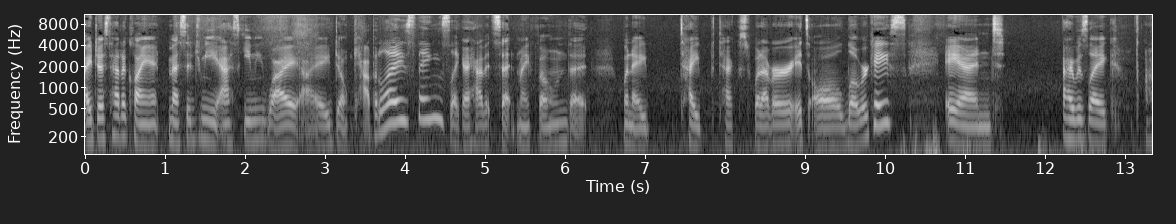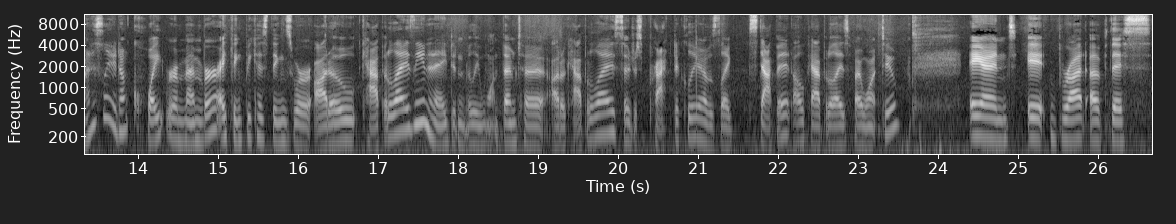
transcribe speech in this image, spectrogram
I just had a client message me asking me why I don't capitalize things. Like I have it set in my phone that when I type, text, whatever, it's all lowercase. And I was like, honestly, I don't quite remember. I think because things were auto capitalizing and I didn't really want them to auto capitalize. So just practically, I was like, stop it. I'll capitalize if I want to. And it brought up this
